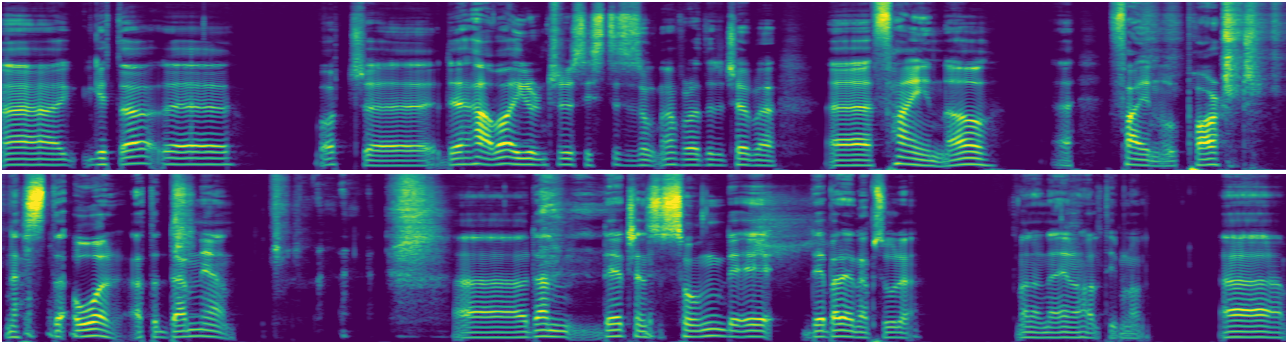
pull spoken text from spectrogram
uh, Gutta, det var ikke Det her var i grunnen ikke det siste sesongen, for at det kommer uh, final uh, Final part neste år etter den igjen. Uh, den, det er ikke en sesong, det er, det er bare en episode. Men den er en og en halv time lang. Uh,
